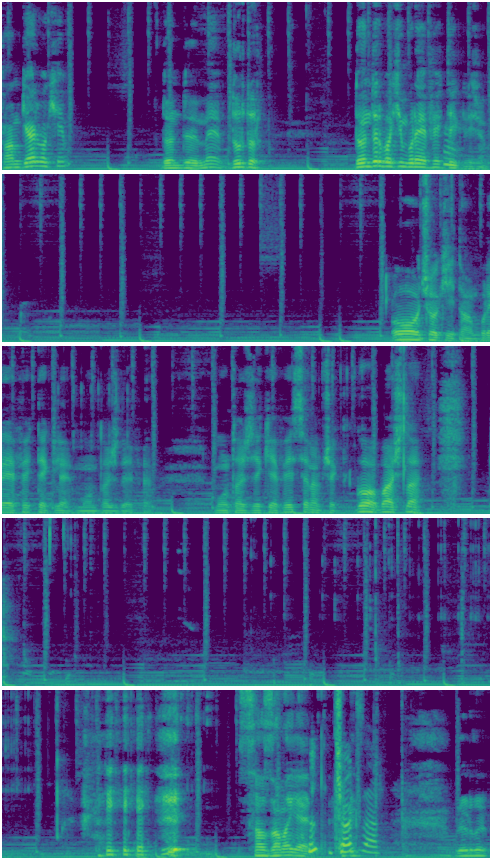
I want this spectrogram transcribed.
Tamam gel bakayım. Döndüğüme dur dur. Döndür bakayım buraya efekt Hı. ekleyeceğim. Oo çok iyi tamam buraya efekt ekle montajda efe. Montajdaki efeyi sen yapacaktın. Go başla. Sazana gel. Çok zor. dur dur.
